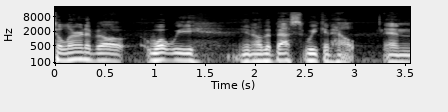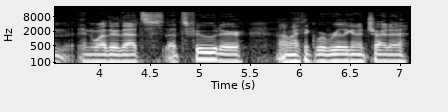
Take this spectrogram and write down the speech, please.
to learn about what we you know the best we can help and and whether that's that's food or um, I think we're really going to try to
